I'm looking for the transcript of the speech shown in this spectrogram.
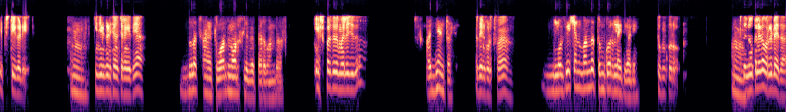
ಎಚ್ ಟಿ ಗಾಡಿ. ಹ್ಮ್. ಇಂಜಿನ್ ಕಂಡೀಷನ್ ಚೆನ್ನಾಗಿದೆಯಾ? ಎಲ್ಲ ಚೆನ್ನಾಗಿತ್ತು. ಹೊಡೆದು ನೋಡಿಸ್ಲಿಬೇಕಾರೆ ಬಂದು. ಎಷ್ಟು ಬರ್ತದೆ ಮೈಲೇಜ್ ಇದು? ಹದಿನೆಂಟು. ಅದೇನು ಕೊಡ್ತದ? ಲೊಕೇಶನ್ ಬಂದು ತುಮಕೂರಲ್ಲಿ ಐತಿ ಗಾಡಿ. ತುಮಕೂರು. ಹ್ಮ್. ಲೋಕಲ್ ಏನೋ ಹೊರಗಡೆ ಆಯ್ತಾ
